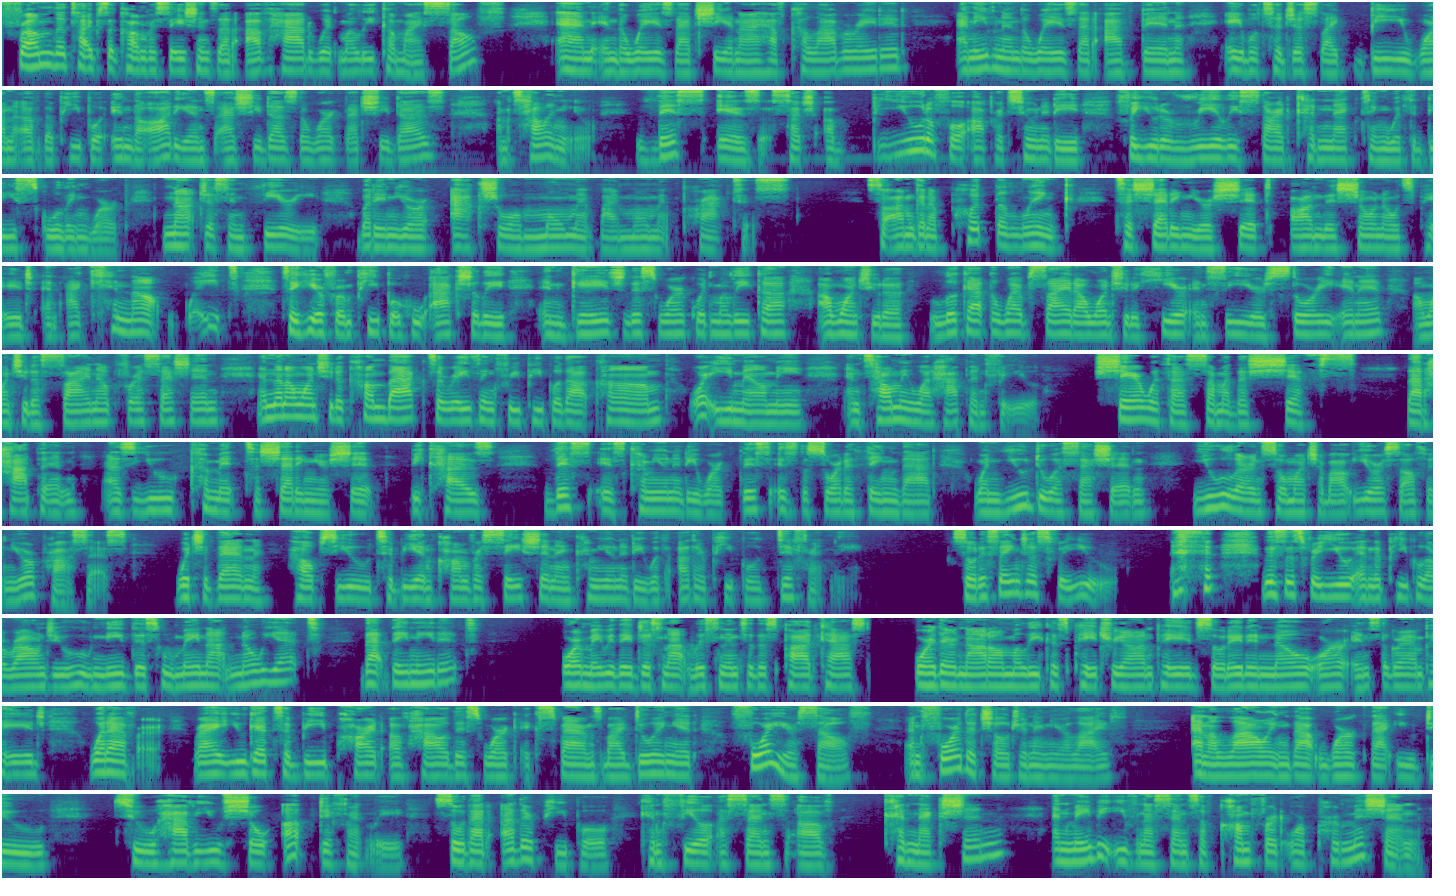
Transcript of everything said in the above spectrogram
from the types of conversations that I've had with Maleka myself and in the ways that she and I have collaborated and even in the ways that I've been able to just like be one of the people in the audience as she does the work that she does, I'm telling you, this is such a beautiful opportunity for you to really start connecting with the deschooling work, not just in theory, but in your actual moment by moment practice. So I'm going to put the link to shedding your shit on this show notes page. And I cannot wait to hear from people who actually engage this work with Maleka. I want you to look at the website. I want you to hear and see your story in it. I want you to sign up for a session. And then I want you to come back to raisingfreepeople.com or email me and tell me what happened for you. Share with us some of the shifts that happen as you commit to shedding your shit because this is community work. This is the sort of thing that when you do a session, you learn so much about yourself and your process, which then helps you to be in conversation and community with other people differently. So this ain't just for you. this is for you and the people around you who need this, who may not know yet that they need it. Or maybe they're just not listening to this podcast or they're not on Maleka's Patreon page, so they didn't know, or Instagram page, whatever, right? You get to be part of how this work expands by doing it for yourself and for the children in your life and allowing that work that you do to have you show up differently so that other people can feel a sense of connection and maybe even a sense of comfort or permission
